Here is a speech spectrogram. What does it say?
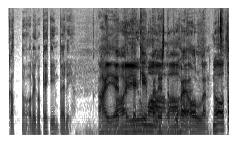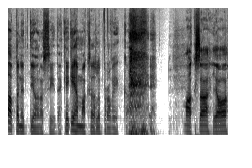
katsoa, oliko Kekin peliä. Ai että, Ai Kekin pelistä puheen ollen. No otapa nyt Joonas siitä. Kekihän maksaa sulle provikkaa. maksaa, joo.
